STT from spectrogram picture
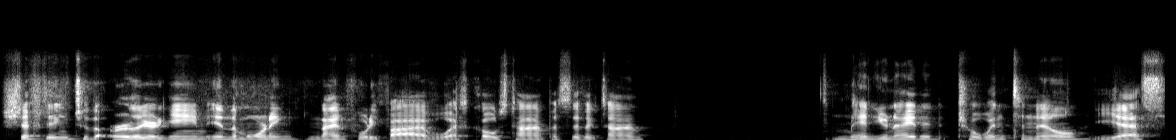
Shifting to the earlier game in the morning, 9:45 West Coast time, Pacific time. Man United to win to nil, yes,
